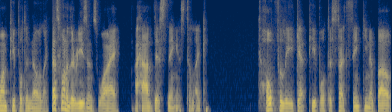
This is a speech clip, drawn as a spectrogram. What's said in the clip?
want people to know like that's one of the reasons why i have this thing is to like hopefully get people to start thinking about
